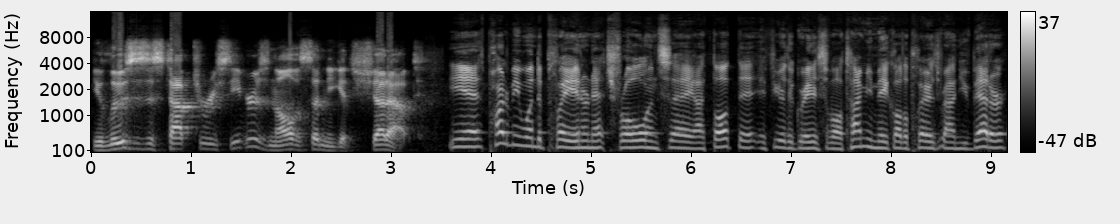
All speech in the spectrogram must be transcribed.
he loses his top two receivers, and all of a sudden he gets shut out. Yeah, part of me wanted to play internet troll and say I thought that if you're the greatest of all time, you make all the players around you better.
